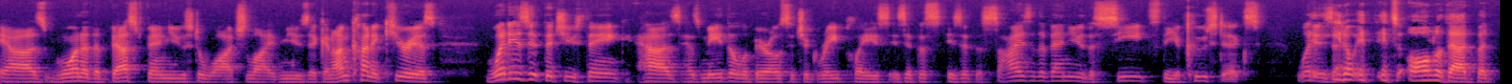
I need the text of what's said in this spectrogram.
as one of the best venues to watch live music. And I'm kind of curious, what is it that you think has has made the Lobero such a great place? Is it the is it the size of the venue, the seats, the acoustics? What is it? you know, it, it's all of that, but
